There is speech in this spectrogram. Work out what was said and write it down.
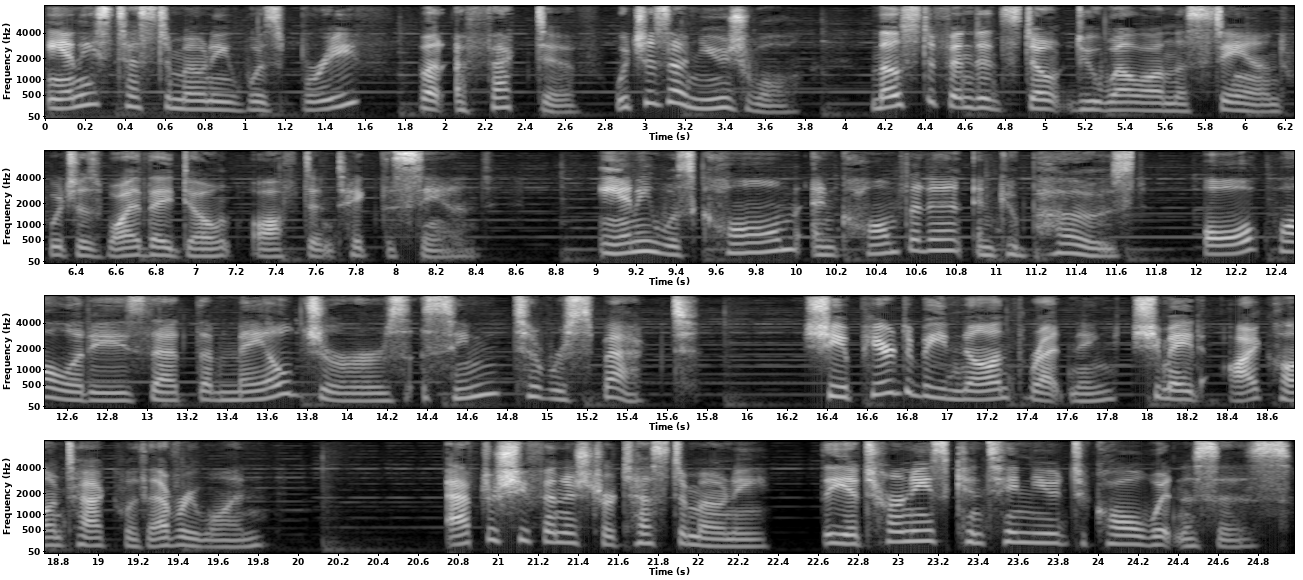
Annie's testimony was brief but effective, which is unusual. Most defendants don't do well on the stand, which is why they don't often take the stand. Annie was calm and confident and composed, all qualities that the male jurors seemed to respect. She appeared to be non threatening. She made eye contact with everyone. After she finished her testimony, the attorneys continued to call witnesses.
